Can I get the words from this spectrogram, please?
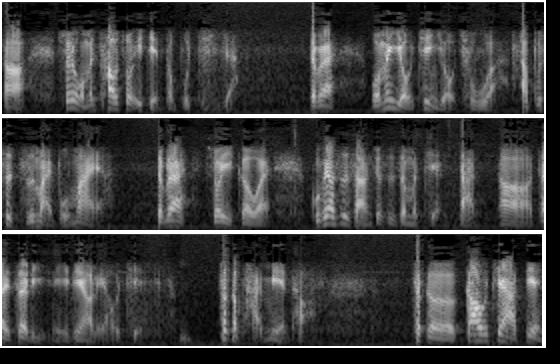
啊，所以我们操作一点都不急呀，对不对？我们有进有出啊，啊不是只买不卖啊，对不对？所以各位，股票市场就是这么简单啊，在这里你一定要了解这个盘面哈，这个高价电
